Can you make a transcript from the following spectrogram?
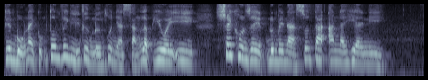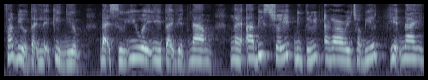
Tuyên bố này cũng tôn vinh lý tưởng lớn của nhà sáng lập UAE, Sheikhul Zayed bin Sultan Al Nahyan. Phát biểu tại lễ kỷ niệm, Đại sứ UAE tại Việt Nam, ngài Abid Said bin Tarid Agari cho biết, hiện nay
